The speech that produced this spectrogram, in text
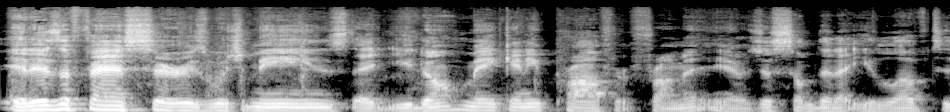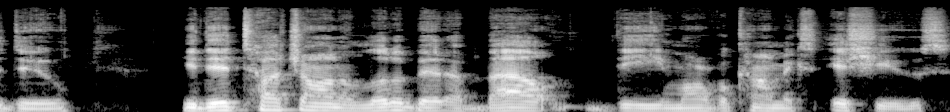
it is a fan series, which means that you don't make any profit from it. You know, it's just something that you love to do. You did touch on a little bit about the Marvel Comics issues.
